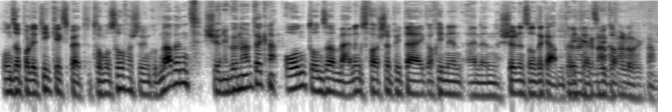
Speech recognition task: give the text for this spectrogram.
Unser Politikexperte Thomas Hofer. Schönen guten Abend. Schönen guten Abend, Herr Knapp. Und unser Meinungsforscher Peter Eick. Auch Ihnen einen schönen Sonntagabend. Schönen Herzlich willkommen. Hallo, Herr Knapp.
